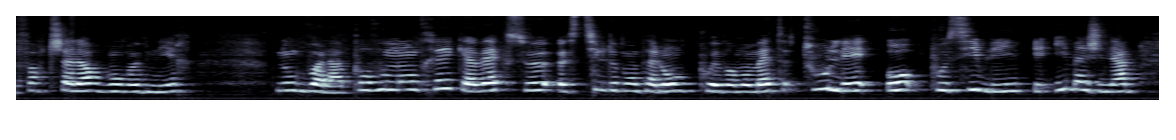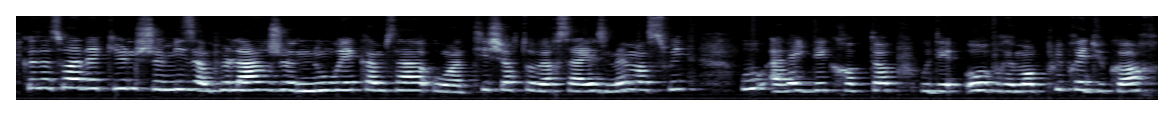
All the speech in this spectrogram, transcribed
fortes chaleurs vont revenir. Donc voilà, pour vous montrer qu'avec ce euh, style de pantalon, vous pouvez vraiment mettre tous les hauts possibles et imaginables. Que ce soit avec une chemise un peu large, nouée comme ça, ou un t-shirt oversize, même un sweat, ou avec des crop tops ou des hauts vraiment plus près du corps.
